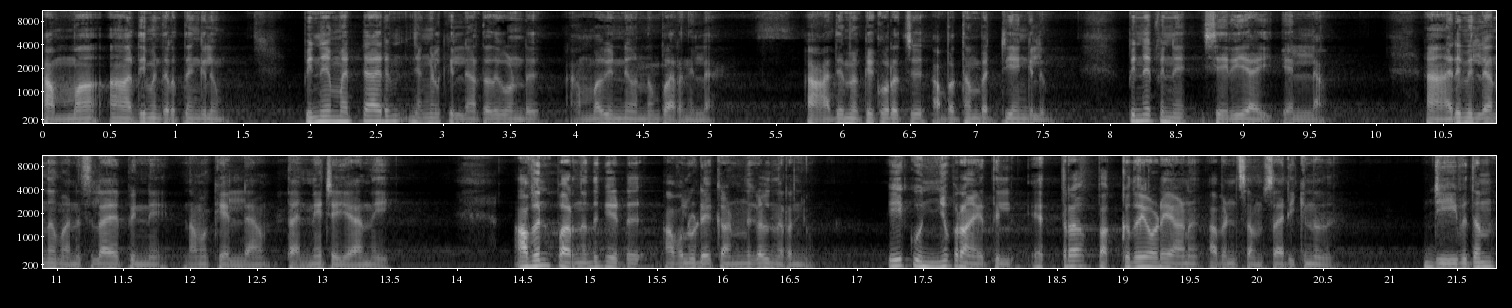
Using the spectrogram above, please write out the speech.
അമ്മ ആദ്യം എതിർത്തെങ്കിലും പിന്നെ മറ്റാരും ഞങ്ങൾക്കില്ലാത്തത് കൊണ്ട് അമ്മ പിന്നെ ഒന്നും പറഞ്ഞില്ല. ആദ്യമൊക്കെ കുറച്ച് അബദ്ധം പറ്റിയെങ്കിലും പിന്നെ പിന്നെ ശരിയായി എല്ലാം. ആരുമില്ലെന്ന് മനസ്സിലായ പിന്നെ നമുക്കെല്ലാം തന്നെ ചെയ്യാന്നേ അവൻ പറഞ്ഞത് കേട്ട് അവളുടെ കണ്ണുകൾ നിറഞ്ഞു. ഈ കുഞ്ഞു പ്രായത്തിൽ എത്ര പക്വതയോടെയാണ് അവൻ സംസാരിക്കുന്നത്. ജീവിതം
